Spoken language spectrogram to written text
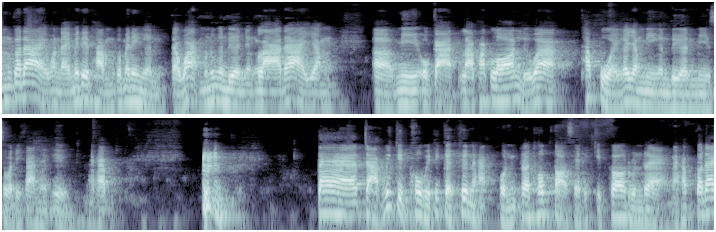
ำก็ได้วันไหนไม่ได้ทำก็ไม่ได้เงิน แต่ว่ามนุษย์เงินเดือนยังลาได้ยังเอ่อมีโอกาสลาพักร้อน หรือว่าถ้าป่วยก็ยังมีเงินเดือนมีสวัสดิการอื่นๆนะครับ แต่จากวิกฤตโควิดที่เกิดขึ้นนะฮะผลกระทบต่อเศรษฐกิจก็รุนแรงนะครับ ก็ได้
